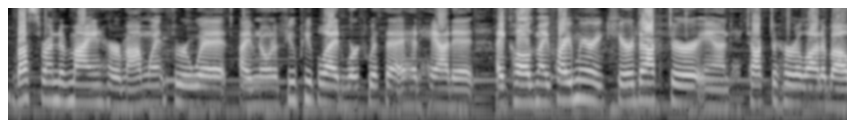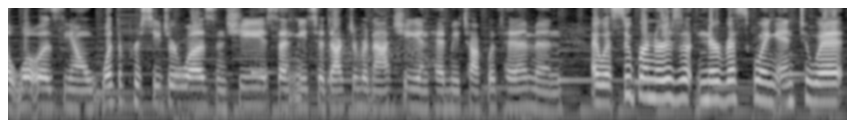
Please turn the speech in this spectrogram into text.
best friend of mine, her mom went through it. I've known a few people I had worked with that had had it. I called my primary care doctor and talked to her a lot about what was, you know, what the procedure was, and she sent me to Dr. Bonacci and had me talk with him, and I was super nervous going into it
